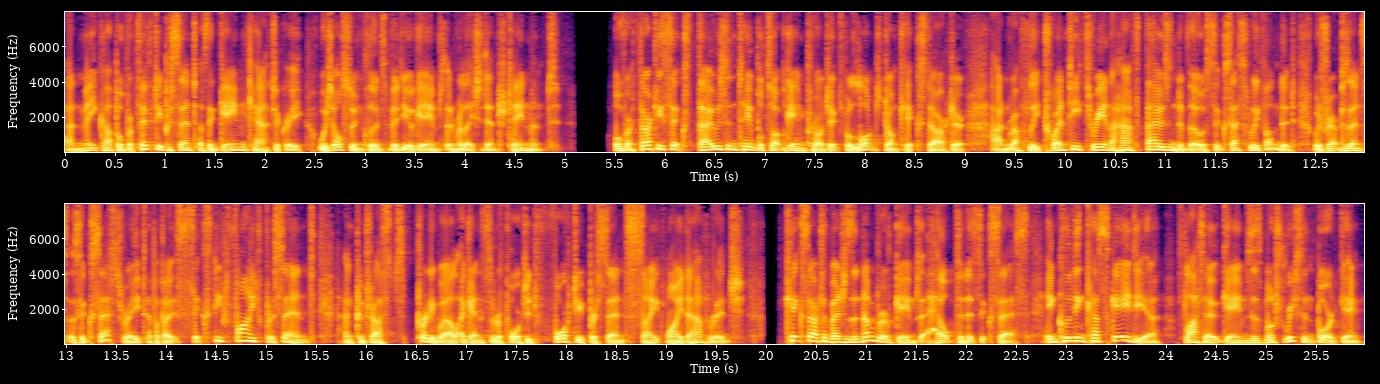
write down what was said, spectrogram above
and make up over 50% of the game category, which also includes video games and related entertainment. Over 36,000 tabletop game projects were launched on Kickstarter, and roughly 23,500 of those successfully funded, which represents a success rate of about 65% and contrasts pretty well against the reported 40% site wide average. Kickstarter mentions a number of games that helped in its success, including Cascadia, Flatout Games' most recent board game,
